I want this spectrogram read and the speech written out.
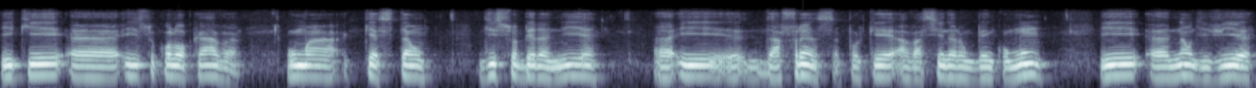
e que uh, isso colocava uma questão de soberania uh, e uh, da França, porque a vacina era um bem comum e não devia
